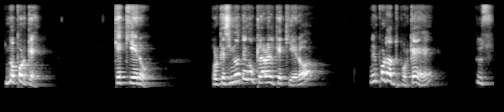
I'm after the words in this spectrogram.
No por qué. ¿Qué quiero? Porque si no tengo claro el qué quiero, no importa tu por qué, ¿eh? Pues,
